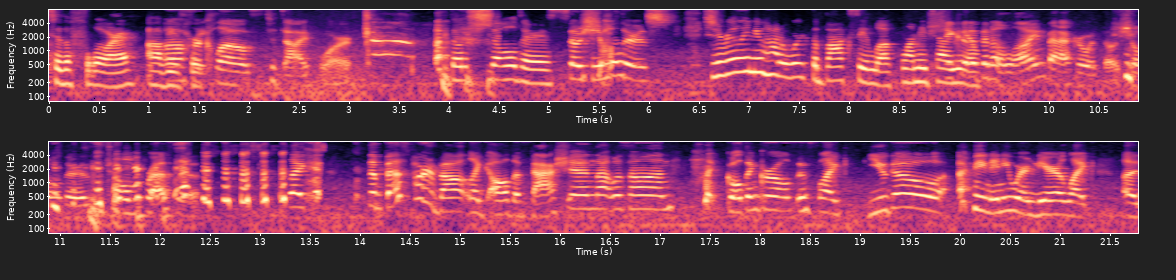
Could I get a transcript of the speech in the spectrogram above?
to the floor, oh, obviously. her clothes to die for. Those shoulders. Those She- shoulders. She really knew how to work the boxy look, let me tell she you. could have been a linebacker with those shoulders. so impressive. Like the best part about like all the fashion that was on like Golden Girls is like you go I mean anywhere near like a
